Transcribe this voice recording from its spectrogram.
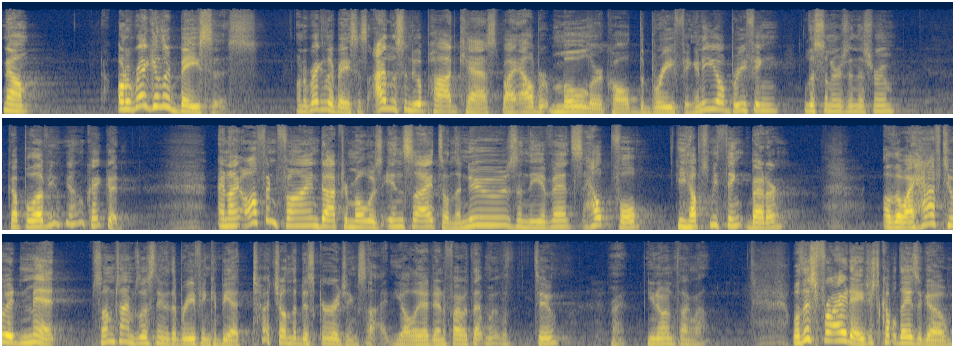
Now, on a regular basis, on a regular basis, I listen to a podcast by Albert Mohler called The Briefing. Any of y'all briefing listeners in this room? A couple of you? Yeah, okay, good. And I often find Dr. Mohler's insights on the news and the events helpful. He helps me think better. Although I have to admit, sometimes listening to the briefing can be a touch on the discouraging side. You all identify with that too? Right? You know what I'm talking about. Well, this Friday, just a couple days ago,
